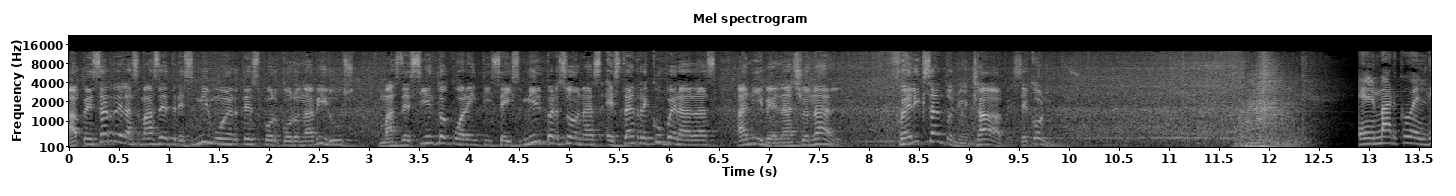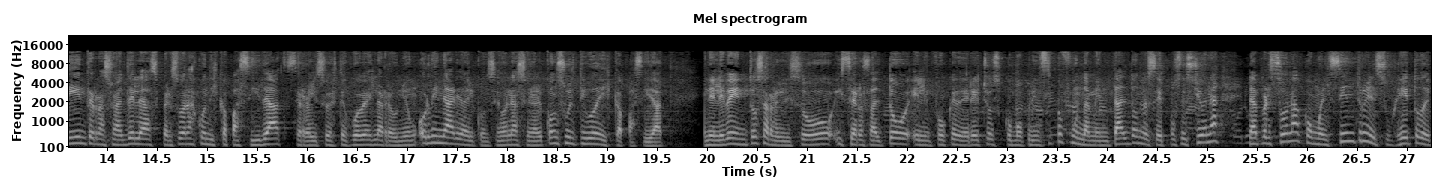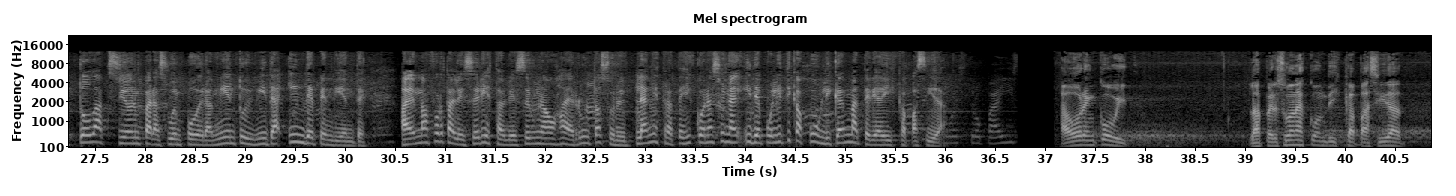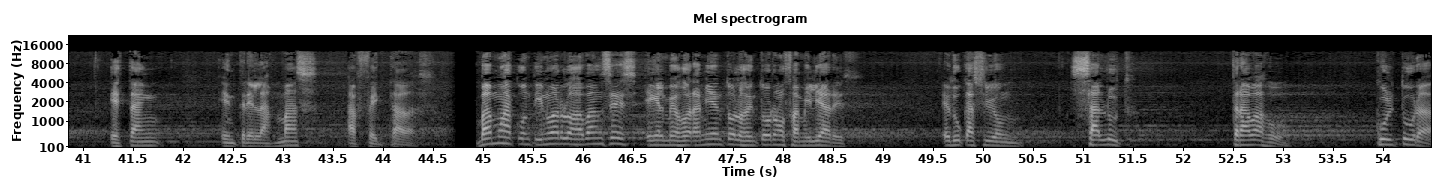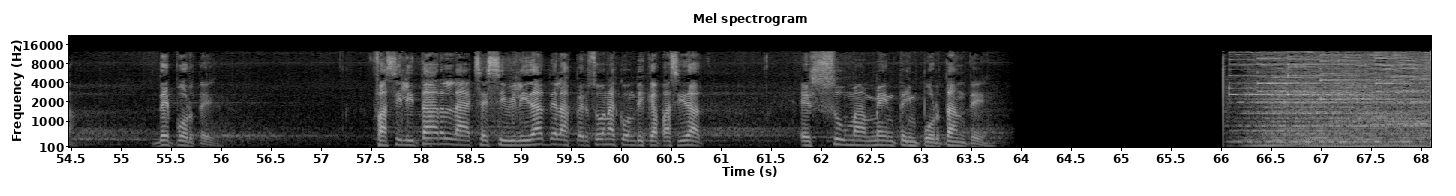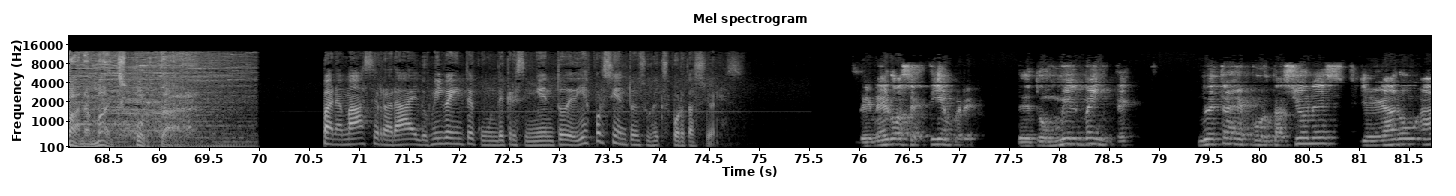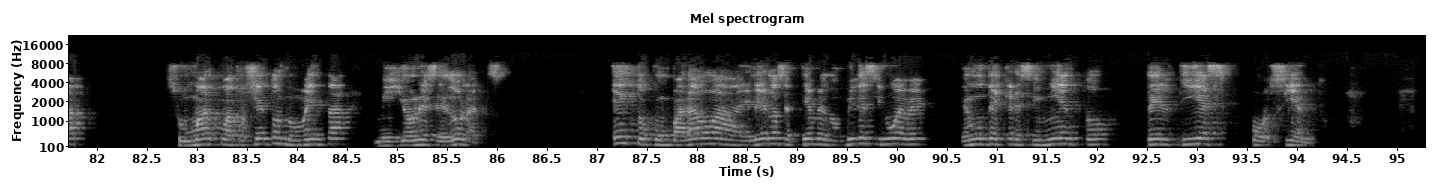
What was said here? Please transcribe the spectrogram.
A pesar de las más de 3.000 muertes por coronavirus, más de 146.000 personas están recuperadas a nivel nacional. Félix Antonio Chávez, Econius. En el marco del Día Internacional de las Personas con Discapacidad, se realizó este jueves la reunión ordinaria del Consejo Nacional Consultivo de Discapacidad. En el evento se realizó y se resaltó el enfoque de derechos como principio fundamental donde se posiciona la persona como el centro y el sujeto de toda acción para su empoderamiento y vida independiente. Además, fortalecer y establecer una hoja de ruta sobre el Plan Estratégico Nacional y de Política Pública en materia de discapacidad. Ahora en COVID, las personas con discapacidad están entre las más afectadas. Vamos a continuar los avances en el mejoramiento de los entornos familiares educación, salud, trabajo, cultura, deporte. Facilitar la accesibilidad de las personas con discapacidad es sumamente importante. Panamá exporta. Panamá cerrará el 2020 con un decrecimiento de 10% en sus exportaciones. De enero a septiembre de 2020 nuestras exportaciones llegaron a sumar 490 millones de dólares. Esto comparado a enero a septiembre de 2019 es un decrecimiento del 10%.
